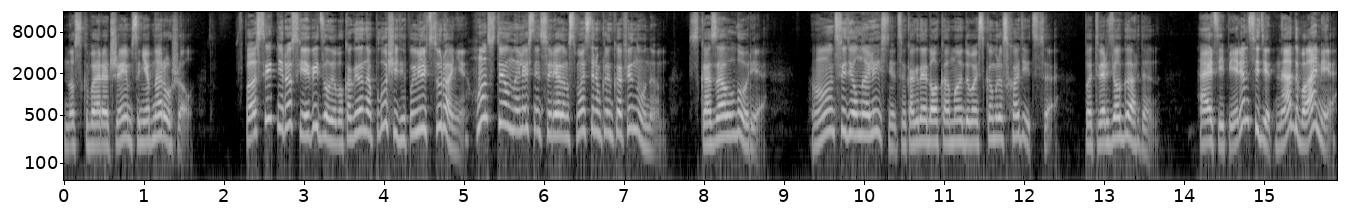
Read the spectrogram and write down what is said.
но Сквайра Джеймса не обнаружил. В последний раз я видел его, когда на площади появились Сурани. Он стоял на лестнице рядом с мастером клинка Финуном. Сказал Лори. Он сидел на лестнице, когда я дал команду войскам расходиться. Подтвердил Гарден. А теперь он сидит над вами.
